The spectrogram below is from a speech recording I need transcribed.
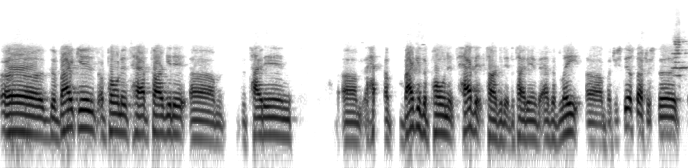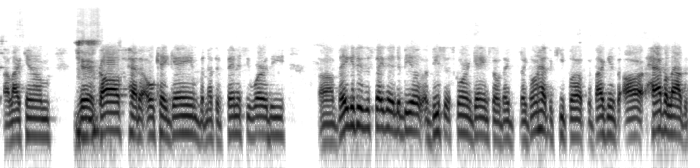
Uh, the Vikings opponents have targeted um, the tight ends. Um, ha- uh, Vikings opponents haven't targeted the tight ends as of late, uh, but you still start your studs. I like him. Jared Goff had an okay game, but nothing fantasy worthy. Uh, Vegas is expecting it to be a, a decent scoring game, so they they're going to have to keep up. The Vikings are have allowed the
